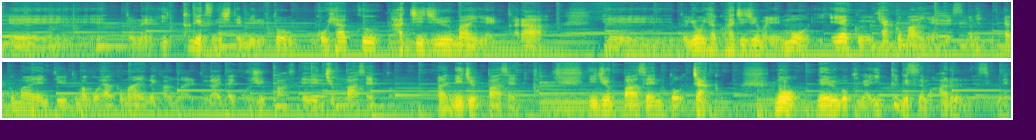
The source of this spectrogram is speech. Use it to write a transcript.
えー、っとね、1ヶ月にしてみると、580万円から、えー、と480万円、もう約100万円ですよね。100万円っていうと、まあ、500万円で考えると大体50%、えー、10%、あ20%か。20%弱の値動きが1ヶ月でもあるんですよね。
